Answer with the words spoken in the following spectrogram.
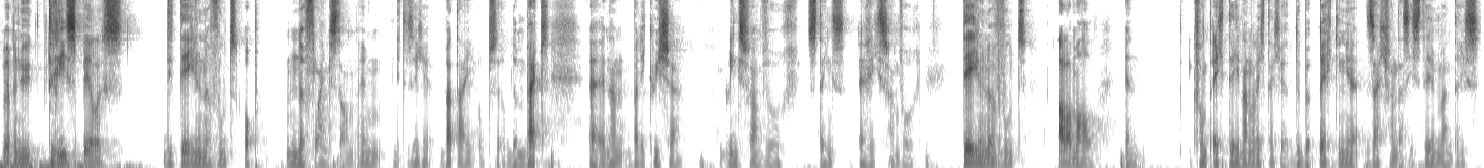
We hebben nu drie spelers die tegen hun voet op een flank staan. Om niet te zeggen Bataille op, op de back. Eh, en dan Balikwisha links van voor, Stengs rechts van voor. Tegen hun voet, allemaal. En ik vond echt tegen dat je de beperkingen zag van dat systeem, want er is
